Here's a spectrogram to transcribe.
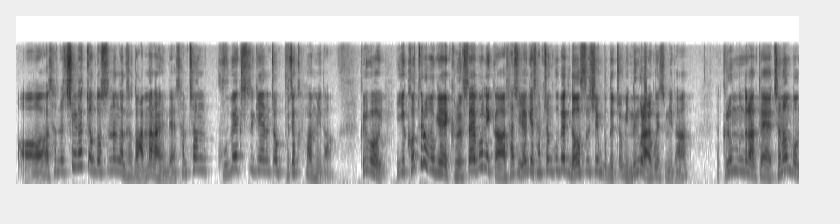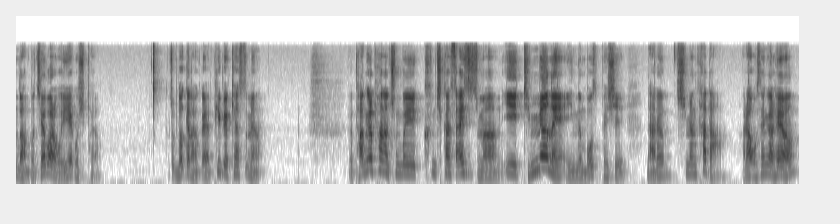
어, 3700 정도 쓰는 건 저도 안 말리는데 3900 쓰기에는 좀 부적합합니다. 그리고 이게 겉으로 보기에 그럴싸해 보니까 사실 여기에 3900 넣어 쓰시는 분들 좀 있는 걸 알고 있습니다. 그런 분들한테 전원부 온도 한번 재봐라고 얘기하고 싶어요. 좀 높게 나올 거예요. PBO 켰으면. 방열판은 충분히 큼직한 사이즈지만 이 뒷면에 있는 MOSFET이 나름 치명타다 라고 생각을 해요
